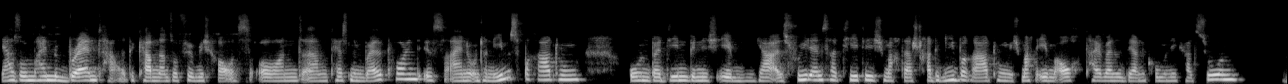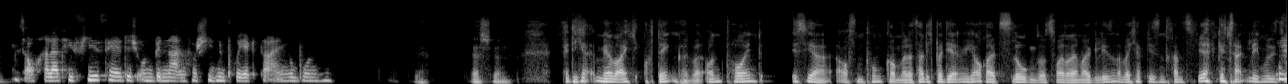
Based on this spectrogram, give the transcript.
ja, so meine Brand halt, kam dann so für mich raus. Und ähm, Tasman Wellpoint ist eine Unternehmensberatung und bei denen bin ich eben ja als Freelancer tätig, mache da Strategieberatung, ich mache eben auch teilweise deren Kommunikation, mhm. ist auch relativ vielfältig und bin da in verschiedene Projekte eingebunden. Sehr schön. Hätte ich mir aber eigentlich auch denken können, weil On-Point ist ja auf den Punkt kommen. Das hatte ich bei dir nämlich auch als Slogan so zwei, dreimal gelesen, aber ich habe diesen Transfer gedanklich, muss ich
